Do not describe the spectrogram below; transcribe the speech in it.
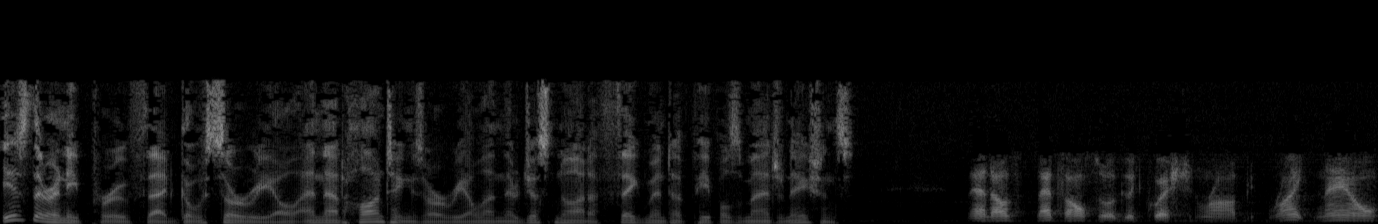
is there any proof that ghosts are real and that hauntings are real and they're just not a figment of people's imaginations? That that's also a good question, Rob. Right now,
